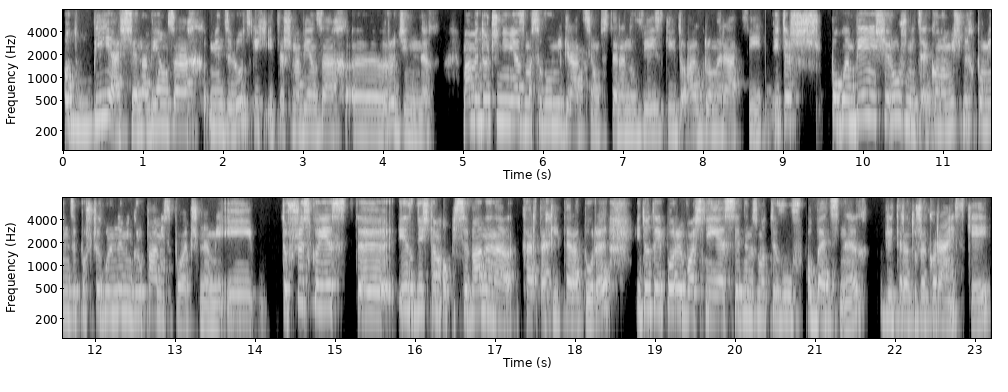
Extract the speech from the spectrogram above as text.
odbija się na więzach międzyludzkich i też na więzach y, rodzinnych. Mamy do czynienia z masową migracją z terenów wiejskich do aglomeracji i też pogłębienie się różnic ekonomicznych pomiędzy poszczególnymi grupami społecznymi. I to wszystko jest, e, jest gdzieś tam opisywane na kartach literatury i do tej pory właśnie jest jednym z motywów obecnych w literaturze koreańskiej.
